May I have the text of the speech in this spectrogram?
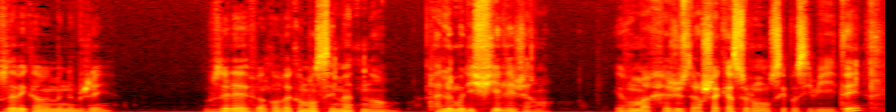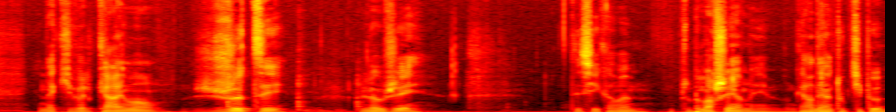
Vous avez quand même un objet? Vous allez, donc on va commencer maintenant à le modifier légèrement. Et vous marquerez juste, alors chacun selon ses possibilités. Il y en a qui veulent carrément jeter l'objet. D'essayer quand même, ça peut marcher, hein, mais gardez un tout petit peu.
